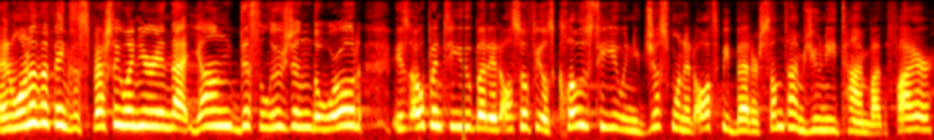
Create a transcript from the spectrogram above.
And one of the things, especially when you're in that young disillusion, the world is open to you, but it also feels closed to you, and you just want it all to be better. Sometimes you need time by the fire,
